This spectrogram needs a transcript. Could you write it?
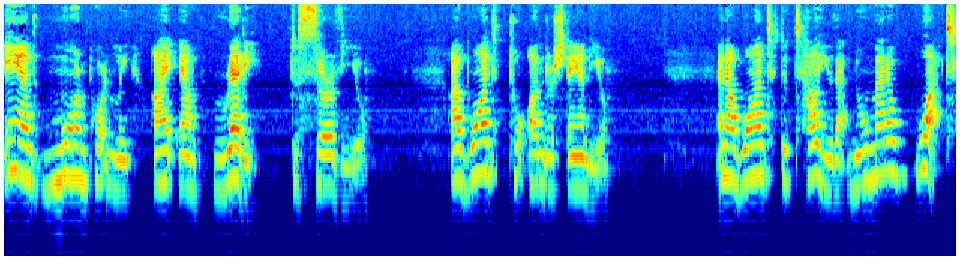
and more importantly, I am ready to serve you. I want to understand you. And I want to tell you that no matter what,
